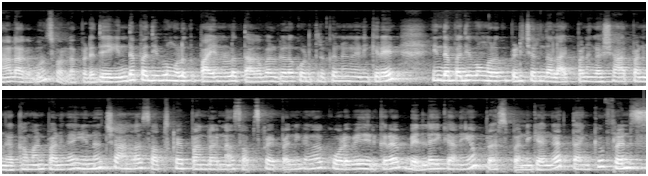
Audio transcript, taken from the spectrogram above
நாளாகவும் சொல்லப்படுது. இந்த பதிவு உங்களுக்கு பயனுள்ள தகவல்களை கொடுத்துருக்குன்னு நினைக்கிறேன். இந்த பதிவு உங்களுக்கு பிடிச்சிருந்தால் லைக் பண்ணுங்கள் ஷேர் பண்ணுங்கள் கமெண்ட் பண்ணுங்கள் இன்னும் சேனலை சப்ஸ்கிரைப் பண்ணலன்னா சப்ஸ்கிரைப் பண்ணிக்கோங்க. கூடவே இருக்கிற பெல் ஐக்கானையும் ப்ரெஸ் பண்ணிக்கோங்க. தேங்க்யூ ஃப்ரெண்ட்ஸ்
